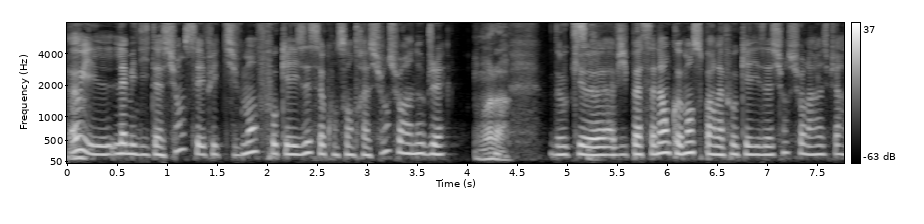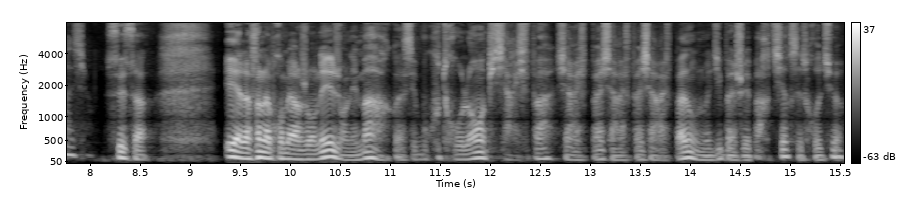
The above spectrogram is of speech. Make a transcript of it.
A- Ah oui, la méditation, c'est effectivement focaliser sa concentration sur un objet. Voilà, Donc euh, à Vipassana, on commence par la focalisation sur la respiration. c'est ça. Et à la fin de la première journée, j'en ai marre, quoi. C'est beaucoup trop lent, et puis j'y arrive pas, j'y arrive pas, j'y arrive pas, j'y arrive pas. Donc je me dis, bah, je vais partir, c'est trop dur.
